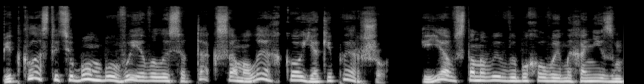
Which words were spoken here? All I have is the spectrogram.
Підкласти цю бомбу виявилося так само легко, як і першу, і я встановив вибуховий механізм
